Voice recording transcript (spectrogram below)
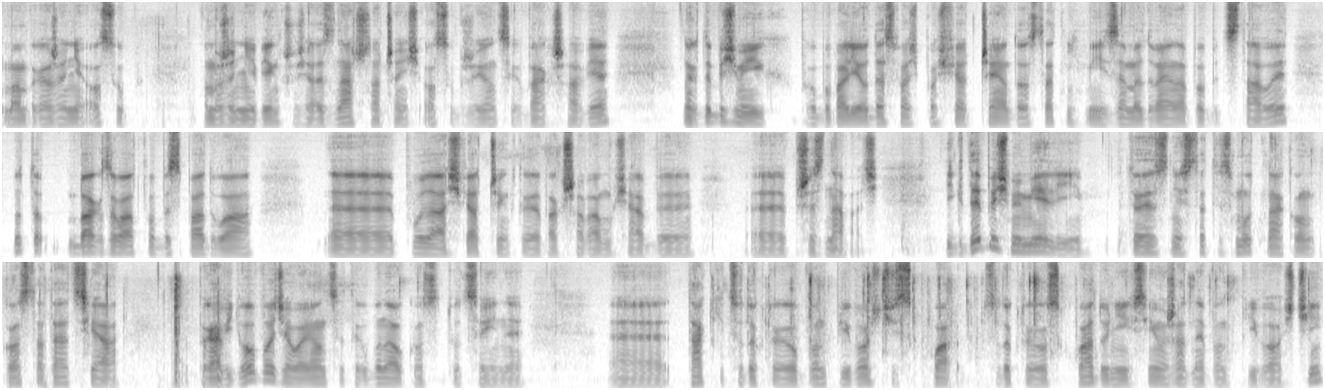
mam wrażenie, osób, no może nie większość, ale znaczna część osób żyjących w Warszawie, no gdybyśmy ich próbowali odesłać poświadczenia do ostatnich miejsc zameldowania na pobyt stały, no to bardzo łatwo by spadła e, pula świadczeń, które Warszawa musiałaby przyznawać. I gdybyśmy mieli, to jest niestety smutna kon- konstatacja, prawidłowo działający Trybunał Konstytucyjny, e, taki, co do którego wątpliwości, co do którego składu nie istnieją żadne wątpliwości,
